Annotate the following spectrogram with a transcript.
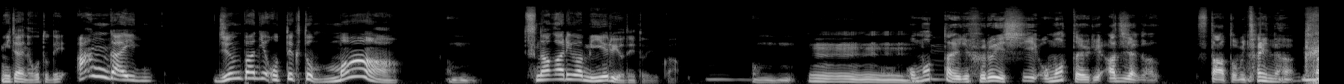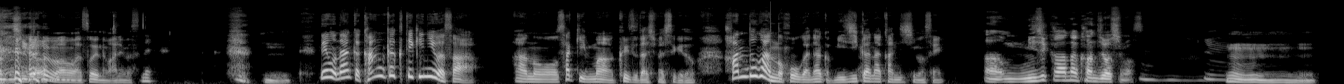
みたいなことで、案外、順番に追っていくと、まあ、うん。繋がりは見えるよねというか。うん。うんうんうんうん。思ったより古いし、思ったよりアジアがスタートみたいな感じが。まあまあ、そういうのもありますね。うん。でもなんか感覚的にはさ、あの、さっきまあクイズ出しましたけど、ハンドガンの方がなんか身近な感じしません？あ身近な感じはします。うんうんうんうんうん。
